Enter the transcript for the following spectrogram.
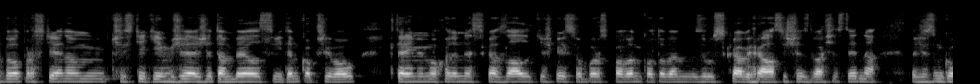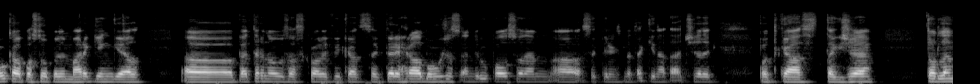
bylo prostě jenom čistě tím, že, že tam byl s Vítem Kopřivou, který mimochodem dneska zlal těžký soubor s Pavlem Kotovem z Ruska, vyhrál asi 6-2, 6-1, takže jsem koukal, postoupili Mark Gingel, uh, Petr Nouza z kvalifikace, který hrál bohužel s Andrew Paulsonem, uh, se kterým jsme taky natáčeli podcast, takže tohle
